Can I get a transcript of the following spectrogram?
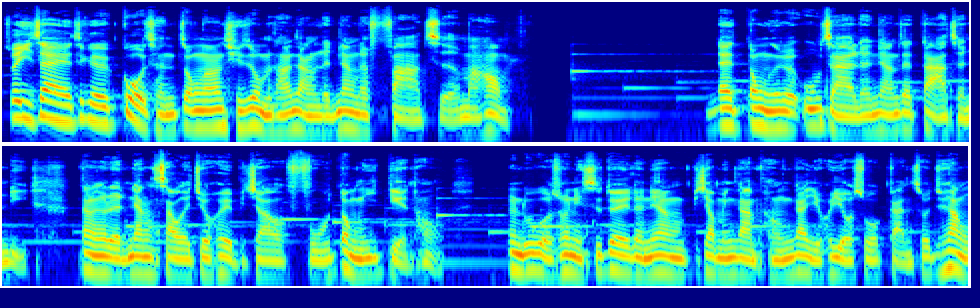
所以在这个过程中啊，其实我们常讲能量的法则嘛哈。在动这个屋宅的能量在大整理，那个能量稍微就会比较浮动一点吼。那如果说你是对能量比较敏感朋友，应该也会有所感受。就像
